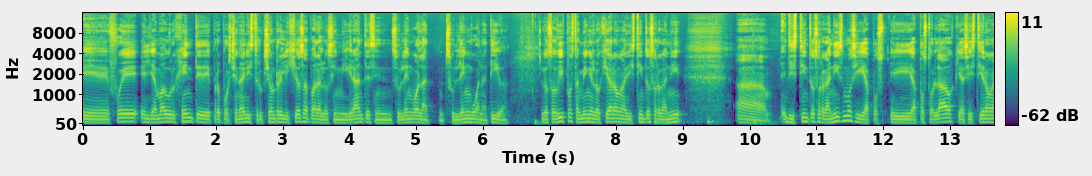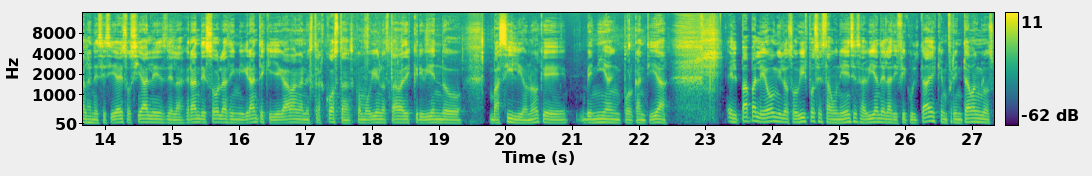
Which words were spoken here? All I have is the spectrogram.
eh, fue el llamado urgente de proporcionar instrucción religiosa para los inmigrantes en su lengua, su lengua nativa. Los obispos también elogiaron a distintos a distintos organismos y, apostolados que asistieron a las necesidades sociales de las grandes olas de inmigrantes que llegaban a nuestras costas, como bien lo estaba describiendo Basilio, ¿no? que venían por cantidad. El Papa León y los obispos estadounidenses sabían de las dificultades que enfrentaban los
